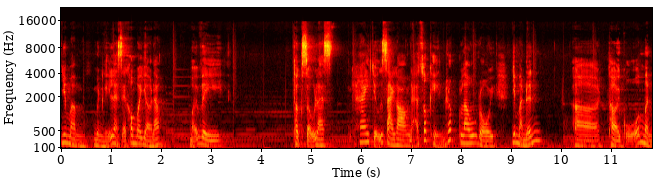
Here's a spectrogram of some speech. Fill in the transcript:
Nhưng mà mình nghĩ là sẽ không bao giờ đâu. Bởi vì thực sự là hai chữ Sài Gòn đã xuất hiện rất lâu rồi, nhưng mà đến uh, thời của mình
